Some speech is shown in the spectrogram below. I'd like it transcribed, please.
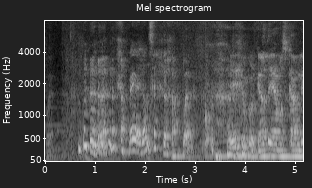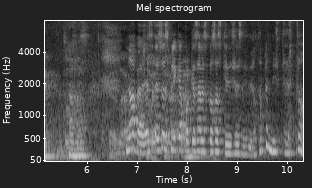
Bueno. Ve el 11. Ajá, bueno. Eh, porque no teníamos cable, entonces. Ajá. No, pero eso, explica por qué sabes cosas que dices, ¿de dónde aprendiste esto?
